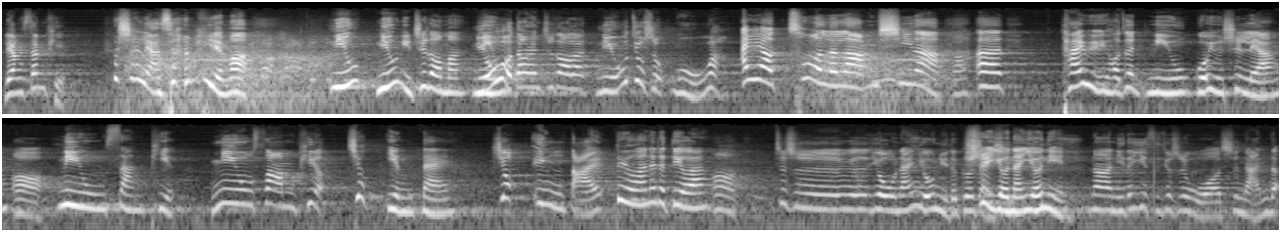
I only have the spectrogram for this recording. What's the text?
两三撇，不是两三撇嘛？牛牛，你知道吗？牛我当然知道了，牛就是五啊。哎呀，错了啦，不是啦。呃，台语或者牛，国语是梁，哦，牛三撇，牛三撇，祝英台。祝英台。对啊，那个对啊，嗯，这是呃有男有女的歌是有。男有女。那你的意思就是我是男的，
